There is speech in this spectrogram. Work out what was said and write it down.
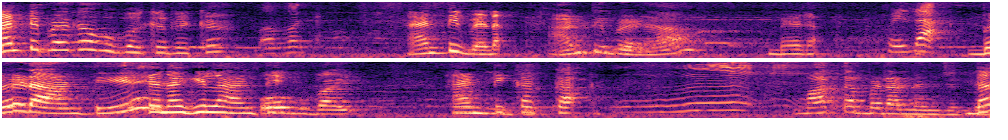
ಆಂಟಿ ಬೇಕಾ ಬೊಬ್ಬಕ್ಕ ಬೇಕಾ? ಆಂಟಿ ಬೇಡ. ಆಂಟಿ ಬೇಡ? ಬೇಡ. ಬೇಡ ಆಂಟಿ. ಚೆನ್ನಾಗಿಲ್ಲ ಆಂಟಿ. ಬಾಯ್. ಆಂಟಿ ಕಕ್ಕ. ಮಾತಾಬೇಡ ನನ್ನ ಜೊತೆ.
